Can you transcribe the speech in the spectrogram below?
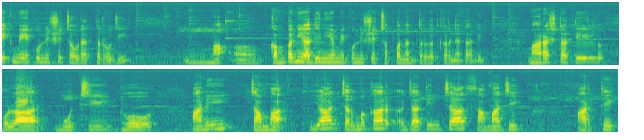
एक मे एकोणीसशे चौऱ्याहत्तर रोजी मा कंपनी अधिनियम एकोणीसशे छप्पन अंतर्गत करण्यात आली. महाराष्ट्रातील होलार मोची ढोर आणि चांभार या चर्मकार जातींच्या सामाजिक आर्थिक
